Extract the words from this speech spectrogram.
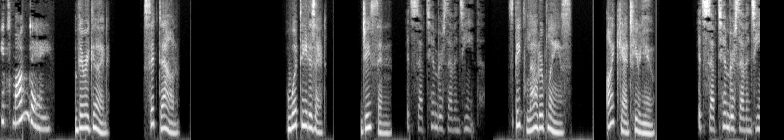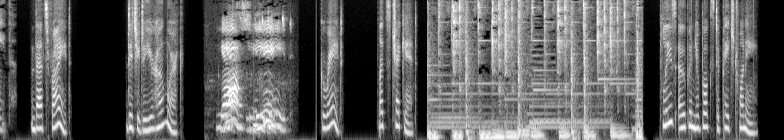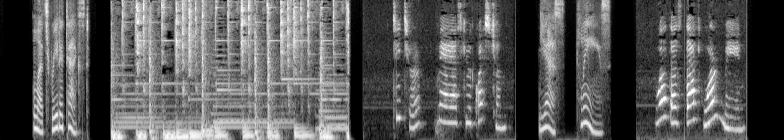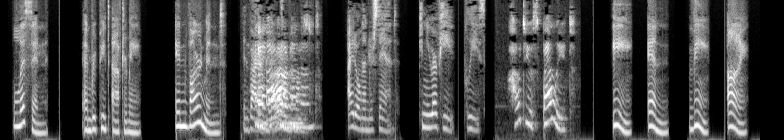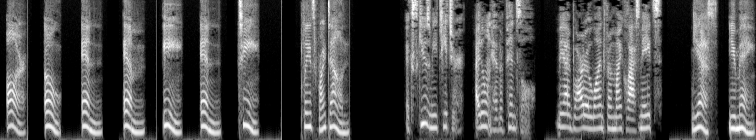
It's Monday. Very good. Sit down. What date is it? Jason, It's September 17th. speak louder please. I can't hear you. It's September 17th. That's right. Did you do your homework? Yes, we did. Great. Let's check it. Please open your books to page 20. Let's read a text. Teacher, may I ask you a question? Yes, please. What does that word mean? Listen and repeat after me. Environment. Environment. Environment. I don't understand. Can you repeat, please? How do you spell it? E N V I R O N M E N T. Please write down. Excuse me, teacher. I don't have a pencil. May I borrow one from my classmates? Yes, you may.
